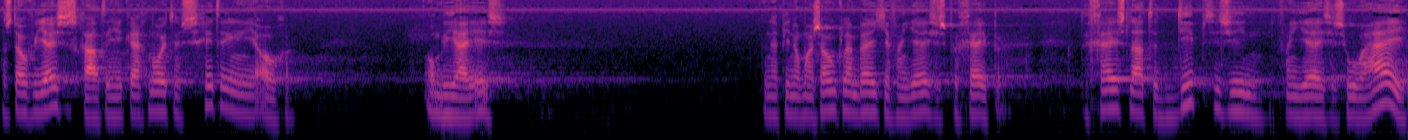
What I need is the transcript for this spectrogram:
Als het over Jezus gaat en je krijgt nooit een schittering in je ogen om wie Hij is. Dan heb je nog maar zo'n klein beetje van Jezus begrepen. De geest laat de diepte zien van Jezus. Hoe Hij,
